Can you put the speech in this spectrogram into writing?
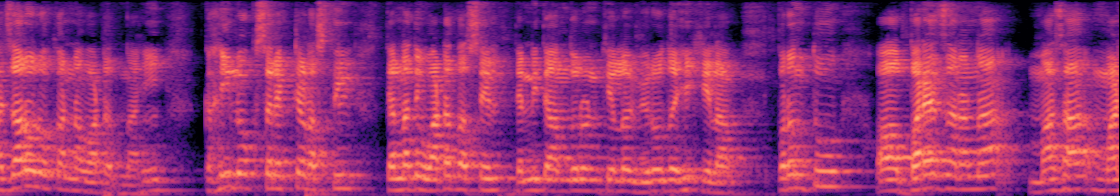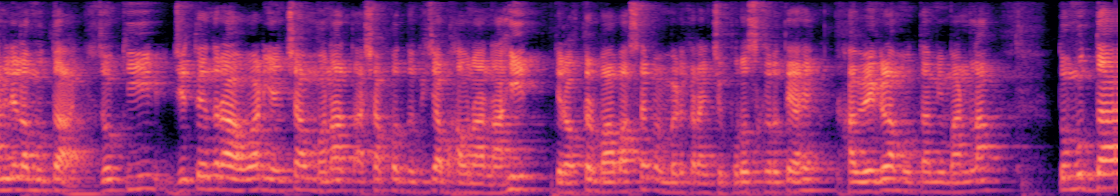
हजारो लोकांना वाटत नाही. काही लोक सिलेक्टेड असतील त्यांना ते वाटत असेल त्यांनी ते आंदोलन केलं विरोधही केला. परंतु बऱ्याच जणांना माझा मांडलेला मुद्दा जो की जितेंद्र आव्हाड यांच्या मनात अशा पद्धतीच्या भावना नाहीत. ते डॉक्टर बाबासाहेब आंबेडकरांचे पुरस्कर्ते आहेत. हा वेगळा मुद्दा मी मांडला. तो मुद्दा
